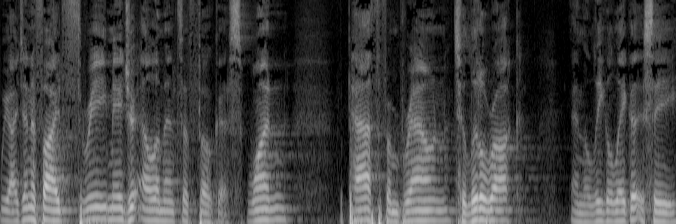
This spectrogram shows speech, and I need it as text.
we identified three major elements of focus. One, the path from Brown to Little Rock and the legal legacy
